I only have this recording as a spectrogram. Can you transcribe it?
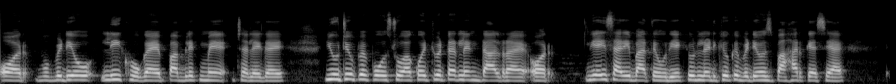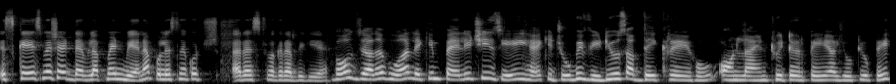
और वो वीडियो लीक हो गए पब्लिक में चले गए। यूट्यूब पे पोस्ट हुआ, कोई ट्विटर लिंक डाल रहा है और यही सारी बातें हो रही है कि उन लड़कियों के वीडियोस बाहर कैसे आए। इस केस में शायद डेवलपमेंट भी है ना? पुलिस ने कुछ अरेस्ट वगैरह भी किया है। बहुत ज़्यादा हुआ, लेकिन पहली चीज़ यही है कि जो भी वीडियोस आप देख रहे हो ऑनलाइन ट्विटर पे या यूट्यूब पे,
